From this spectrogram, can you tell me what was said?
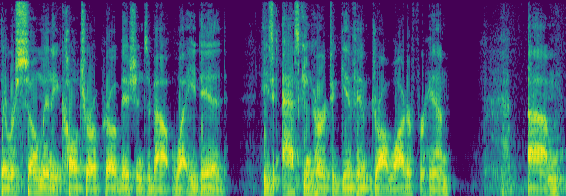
There were so many cultural prohibitions about what he did. He's asking her to give him, draw water for him. Um,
